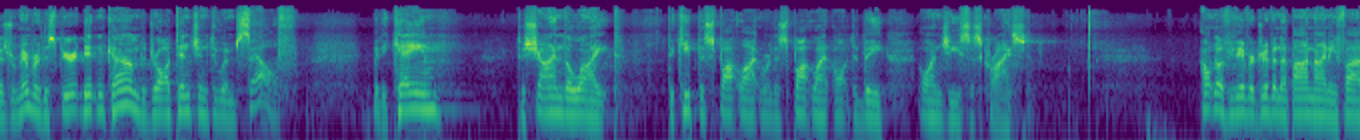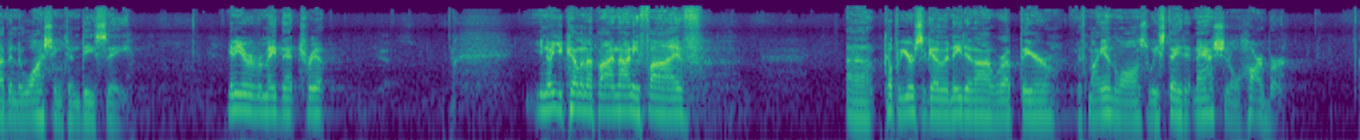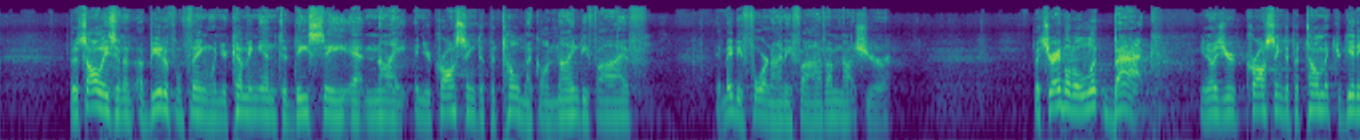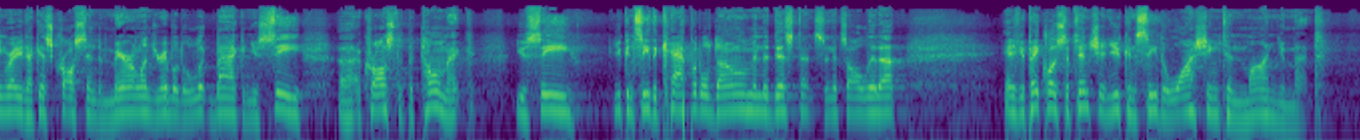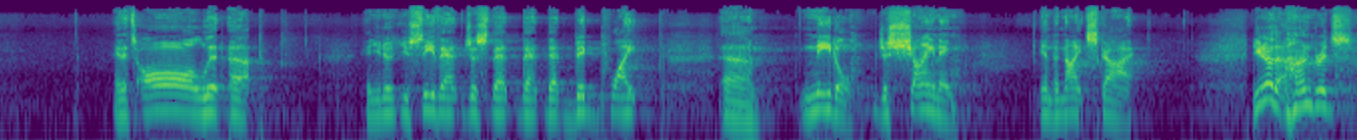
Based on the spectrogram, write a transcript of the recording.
Because remember, the Spirit didn't come to draw attention to Himself, but He came to shine the light, to keep the spotlight where the spotlight ought to be on Jesus Christ. I don't know if you've ever driven up I 95 into Washington, D.C. Any of you ever made that trip? You know, you're coming up I 95. Uh, a couple years ago, Anita and I were up there with my in laws. We stayed at National Harbor. But it's always a, a beautiful thing when you're coming into D.C. at night and you're crossing the Potomac on 95. It may be 495, I'm not sure. But you're able to look back you know, as you're crossing the Potomac, you're getting ready to, I guess, cross into Maryland. You're able to look back and you see uh, across the Potomac, you see, you can see the Capitol Dome in the distance, and it's all lit up. And if you pay close attention, you can see the Washington Monument, and it's all lit up. And you know, you see that just that that that big white uh, needle just shining in the night sky. Do you know that hundreds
